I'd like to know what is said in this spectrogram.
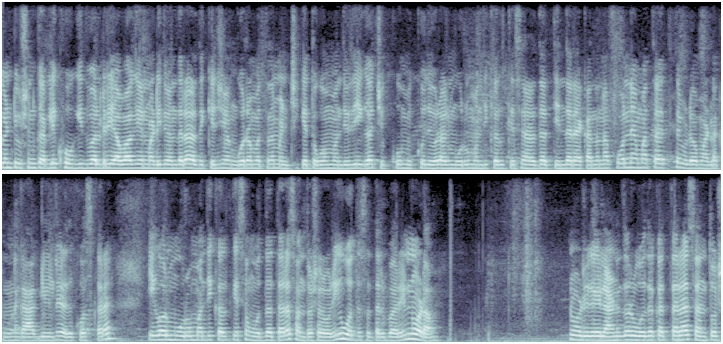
ಗಂಟೆ ಟ್ಯೂಷನ್ ಕರ್ಲಿಕ್ಕೆ ಹೋಗಿದ್ವಲ್ರಿ, ಅವಾಗ ಏನು ಮಾಡಿದ್ವಿ ಅಂದ್ರೆ ಅರ್ಧ ಕೆ ಜಿ ಅಂಗೂರ ಮತ್ತು ಮೆಣಸಿಕೆ ತೊಗೊಂಬಂದಿದ್ವಿ ಈಗ ಚಿಕ್ಕು ಮಿಕ್ಕು ದೇವರಾಜ್ ಮೂರು ಮಂದಿ ಕಲ್ಕೆ ಅರ್ಧ ತಿಂದಾರೆ. ಯಾಕಂದ್ರೆ ನಾ ಫೋನ್ಯಾಗ ಮಾತಾಡ್ತಿದ್ದೆ ವಿಡಿಯೋ ಮಾಡ್ಲಿಕ್ಕೆ ನನಗೆ ಆಗಲಿಲ್ಲ ಅದಕ್ಕೋಸ್ಕರ ಈಗ ಅವ್ರು ಮೂರು ಮಂದಿ ಕಲ್ಕೆಸ ಓದತ್ತಾರ ಸಂತೋಷ ಅವ್ರಿಗೆ ಓದಿಸತ್ತಾರ ಬರ್ರಿ ನೋಡಮ್. ನೋಡ್ರಿ ಇಲ್ಲಿ ಅಣ್ಣದವ್ರು ಓದಕತ್ತಾರ, ಸಂತೋಷ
